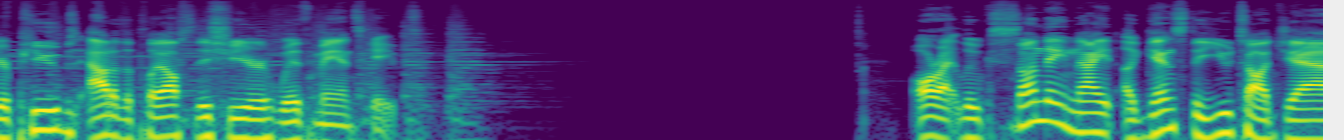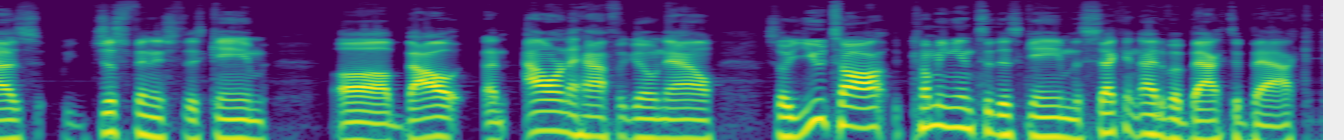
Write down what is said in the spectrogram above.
your pubes out of the playoffs this year with Manscaped. All right, Luke. Sunday night against the Utah Jazz. We just finished this game uh, about an hour and a half ago now. So Utah coming into this game, the second night of a back-to-back,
